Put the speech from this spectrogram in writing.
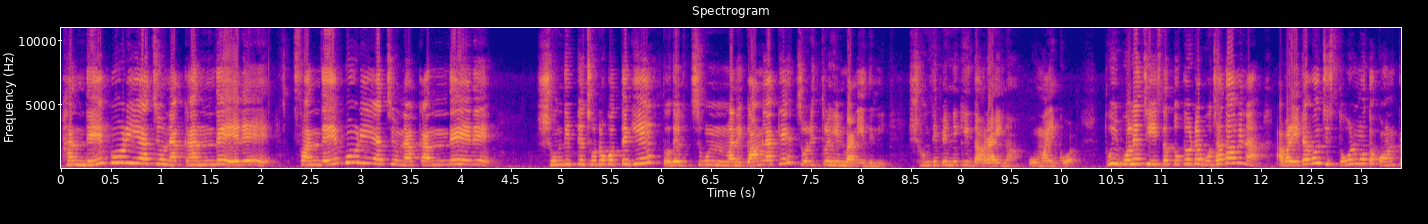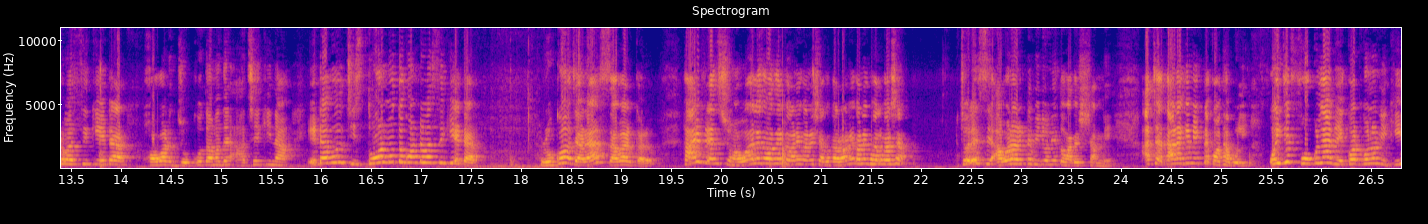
ফান্দে পড়িয়াছো না কান্দে রে, ফান্দে পড়িয়াছো না কান্দে রে। সন্দীপকে ছোট করতে গিয়ে তোদের চুন মানে গামলাকে চরিত্রহীন বানিয়ে দিলি। সন্দীপের নাকি দাঁড়াই না, ও মাই কর তুই বলেছিস, তা তোকে ওটা বোঝাতে হবে না? আবার এটা বলছিস, তোর মতো কন্ট্রোভার্সি কি এটা হওয়ার যোগ্যতা আমাদের আছে কি না এটা বলছিস, তোর মতো কন্ট্রোভার্সি কি এটা রুকো যারা, সাবার করো। হাই ফ্রেন্ডস বলে তোমাদের অনেক অনেক স্বাগত অনেক অনেক ভালোবাসা। চলে এসেছি আবার একটা ভিডিও নিয়ে তোমাদের সামনে। আচ্ছা তার আগে আমি একটা কথা বলি। ওই যে ফোকলার রেকর্ডগুলো নাকি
